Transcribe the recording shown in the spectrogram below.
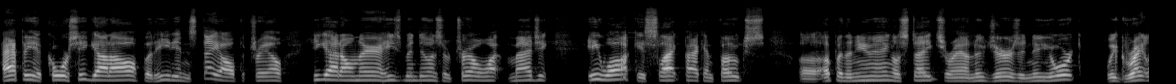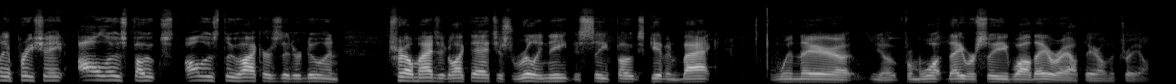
Happy, of course, he got off, but he didn't stay off the trail. He got on there. He's been doing some trail magic. Ewok is slack packing folks uh, up in the New England states around New Jersey, New York. We greatly appreciate all those folks, all those through hikers that are doing trail magic like that. Just really neat to see folks giving back when they're, uh, you know, from what they received while they were out there on the trail.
